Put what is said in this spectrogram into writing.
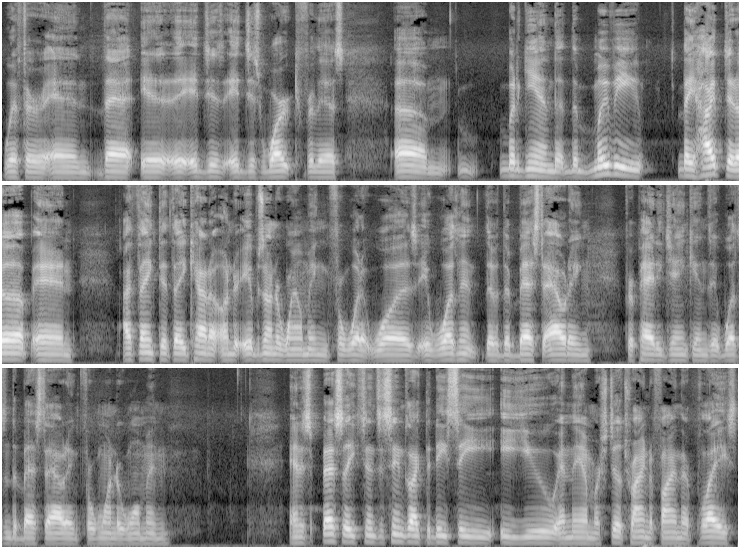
with her, and that it, it just it just worked for this. Um, but again, the the movie they hyped it up, and I think that they kind of under it was underwhelming for what it was. It wasn't the the best outing for Patty Jenkins. It wasn't the best outing for Wonder Woman. And especially since it seems like the DC EU and them are still trying to find their place,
